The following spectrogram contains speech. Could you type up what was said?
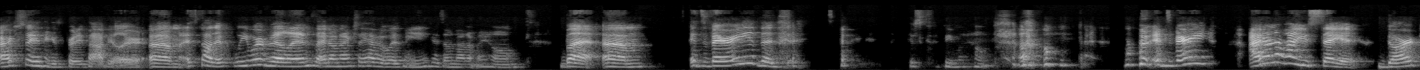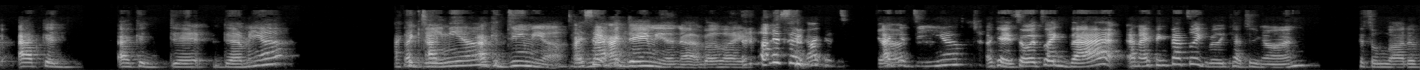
actually I think it's pretty popular. Um, it's called If We Were Villains. I don't actually have it with me because I'm not at my home, but um, it's very the. This could be my home. Um, it's very. I don't know how you say it. Dark acad academia. Like ac- Academia. Academia. I say academia now, but like I say academia. academia. Okay, so it's like that, and I think that's like really catching on because a lot of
